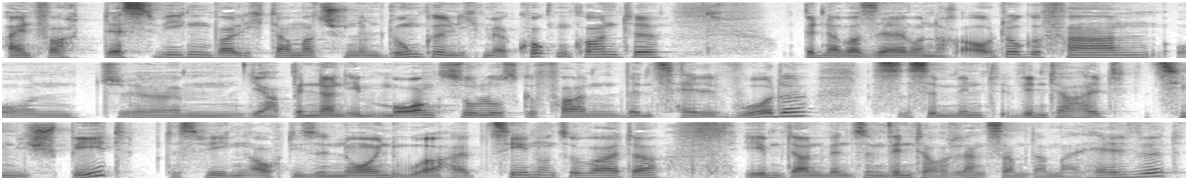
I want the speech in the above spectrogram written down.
einfach deswegen, weil ich damals schon im Dunkeln nicht mehr gucken konnte bin aber selber noch Auto gefahren und ähm, ja, bin dann eben morgens so losgefahren, wenn es hell wurde. Das ist im Winter halt ziemlich spät, deswegen auch diese 9 Uhr, halb 10 und so weiter. Eben dann, wenn es im Winter auch langsam dann mal hell wird.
